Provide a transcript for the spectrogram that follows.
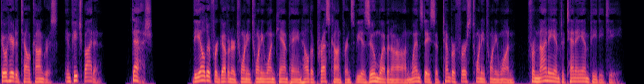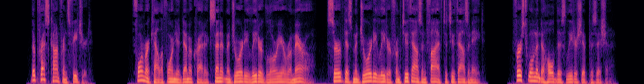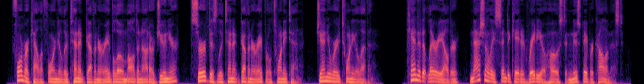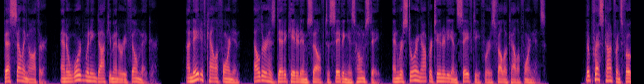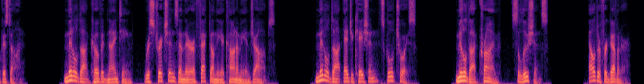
Go here to tell Congress, impeach Biden. Dash. The Elder for Governor 2021 campaign held a press conference via Zoom webinar on Wednesday, September 1, 2021, from 9 a.m. to 10 a.m. PDT. The press conference featured former California Democratic Senate Majority Leader Gloria Romero, served as Majority Leader from 2005 to 2008. First woman to hold this leadership position. Former California Lieutenant Governor Abel O. Maldonado Jr., served as Lieutenant Governor April 2010, January 2011. Candidate Larry Elder, nationally syndicated radio host and newspaper columnist, best selling author, and award winning documentary filmmaker. A native Californian, Elder has dedicated himself to saving his home state and restoring opportunity and safety for his fellow Californians. The press conference focused on Middle. COVID 19, restrictions and their effect on the economy and jobs. Middle. Education, school choice. Middle. Crime, solutions. Elder for Governor.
